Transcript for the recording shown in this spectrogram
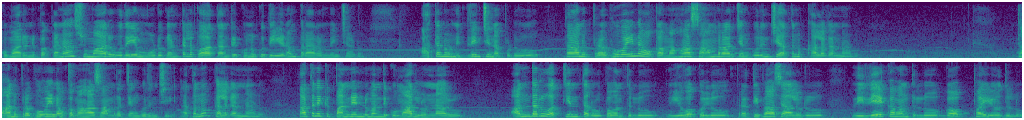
కుమారుని పక్కన సుమారు ఉదయం మూడు గంటలకు ఆ తండ్రి కునుకు తీయడం ప్రారంభించాడు. అతను నిద్రించినప్పుడు తాను ప్రభువైన ఒక మహా సామ్రాజ్యం గురించి అతను కలగన్నాడు. తాను ప్రభువైన ఒక మహా సామ్రాజ్యం గురించి అతను కలగన్నాడు. అతనికి పన్నెండు మంది కుమారులు ఉన్నారు అందరూ అత్యంత రూపవంతులు యువకులు ప్రతిభాశాలురు వివేకవంతులు గొప్ప యోధులు.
